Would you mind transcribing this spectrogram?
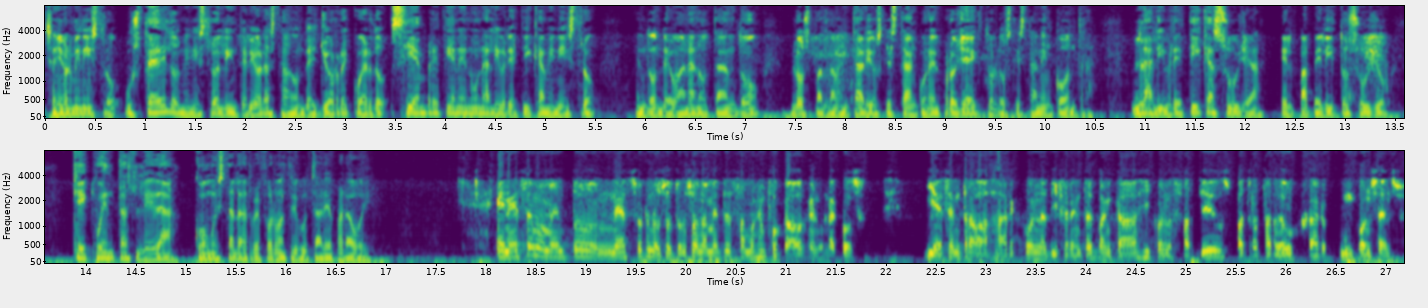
señor ministro, ustedes los ministros del Interior, hasta donde yo recuerdo, siempre tienen una libretica, ministro, en donde van anotando los parlamentarios que están con el proyecto, los que están en contra. La libretica suya, el papelito suyo, ¿qué cuentas le da? ¿Cómo está la reforma tributaria para hoy? En este momento, Néstor, nosotros solamente estamos enfocados en una cosa, y es en trabajar con las diferentes bancadas y con los partidos para tratar de buscar un consenso.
